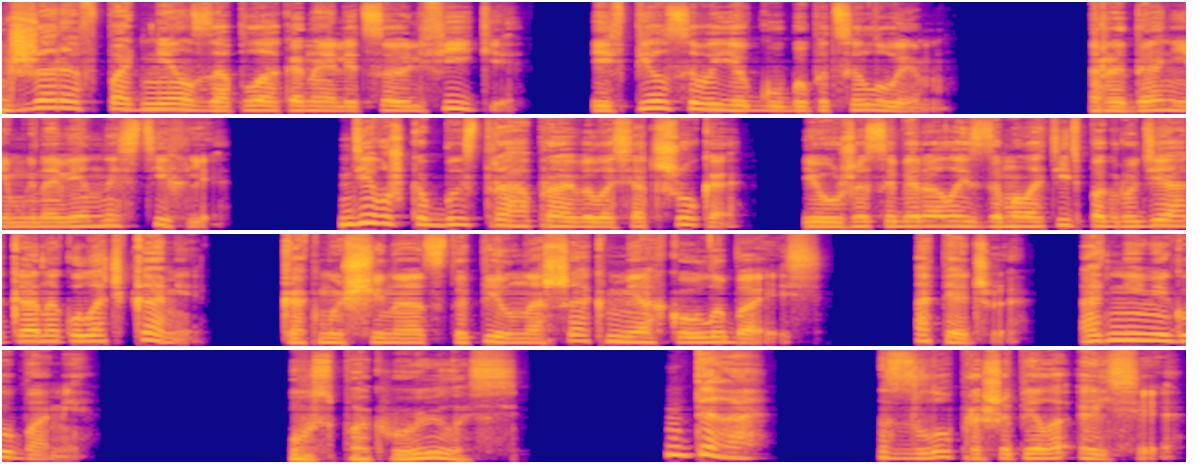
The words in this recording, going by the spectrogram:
Джаров поднял заплаканное лицо эльфийки и впился в ее губы поцелуем. Рыдания мгновенно стихли. Девушка быстро оправилась от шока и уже собиралась замолотить по груди Акана кулачками, как мужчина отступил на шаг, мягко улыбаясь. Опять же, одними губами. «Успокоилась?» «Да», Зло прошипела Эльсия.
